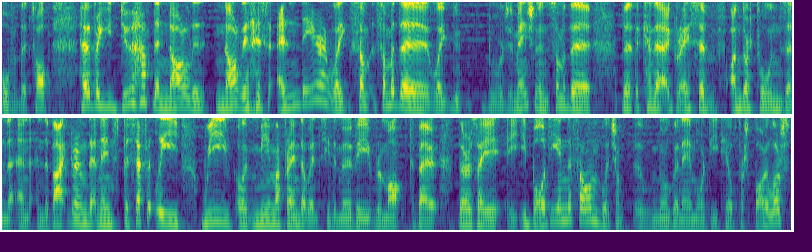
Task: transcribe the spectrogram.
over the top. However, you do have the gnarly gnarliness in there. Like some some of the like we were just mentioning some of the the, the kind of aggressive undertones in, the- in in the background, and then specifically we like me and my friend that went to see the movie remarked about there's a, a body in the film, which I'm not going any more detail for spoilers,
